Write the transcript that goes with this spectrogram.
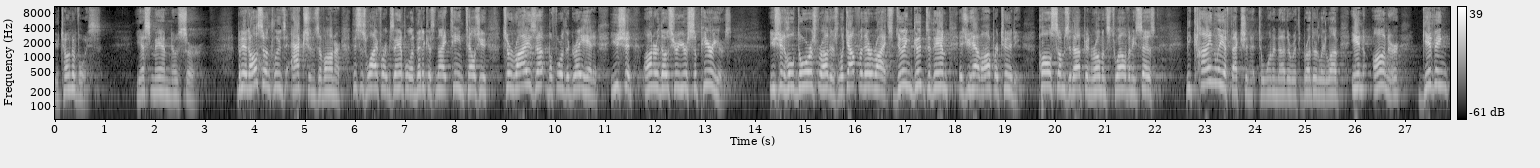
your tone of voice. Yes, ma'am, no, sir. But it also includes actions of honor. This is why, for example, Leviticus 19 tells you to rise up before the gray headed. You should honor those who are your superiors. You should hold doors for others. Look out for their rights, doing good to them as you have opportunity. Paul sums it up in Romans 12 and he says, Be kindly affectionate to one another with brotherly love, in honor, giving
